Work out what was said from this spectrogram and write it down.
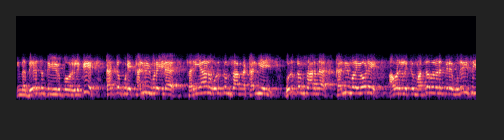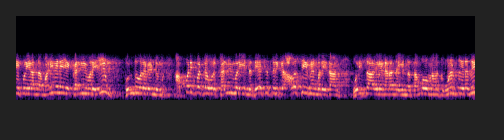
இந்த தேசத்தில் இருப்பவர்களுக்கு கற்கக்கூடிய கல்வி முறையில சரியான ஒழுக்கம் சார்ந்த கல்வியை ஒழுக்கம் சார்ந்த கல்வி முறையோடு அவர்களுக்கு மற்றவர்களிடத்திலே உதவி செய்யக்கூடிய அந்த மனிதநேய கல்வி முறையையும் கொண்டு வர வேண்டும். அப்படிப்பட்ட ஒரு கல்வி முறை இந்த தேசத்திற்கு அவசியம் என்பதை தான் ஒரிசாவிலே நடந்த இந்த சம்பவம் நமக்கு உணர்த்துகிறது.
